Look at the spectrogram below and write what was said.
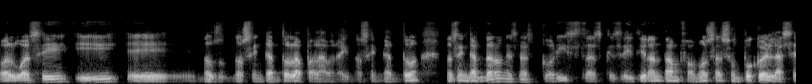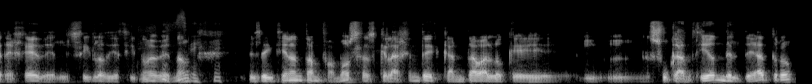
o algo así y eh, nos, encantó la palabra y nos encantó nos encantaron esas coristas que se hicieron tan famosas un poco en la SRG del siglo XIX no que se hicieron tan famosas que la gente cantaba lo que su canción del teatro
